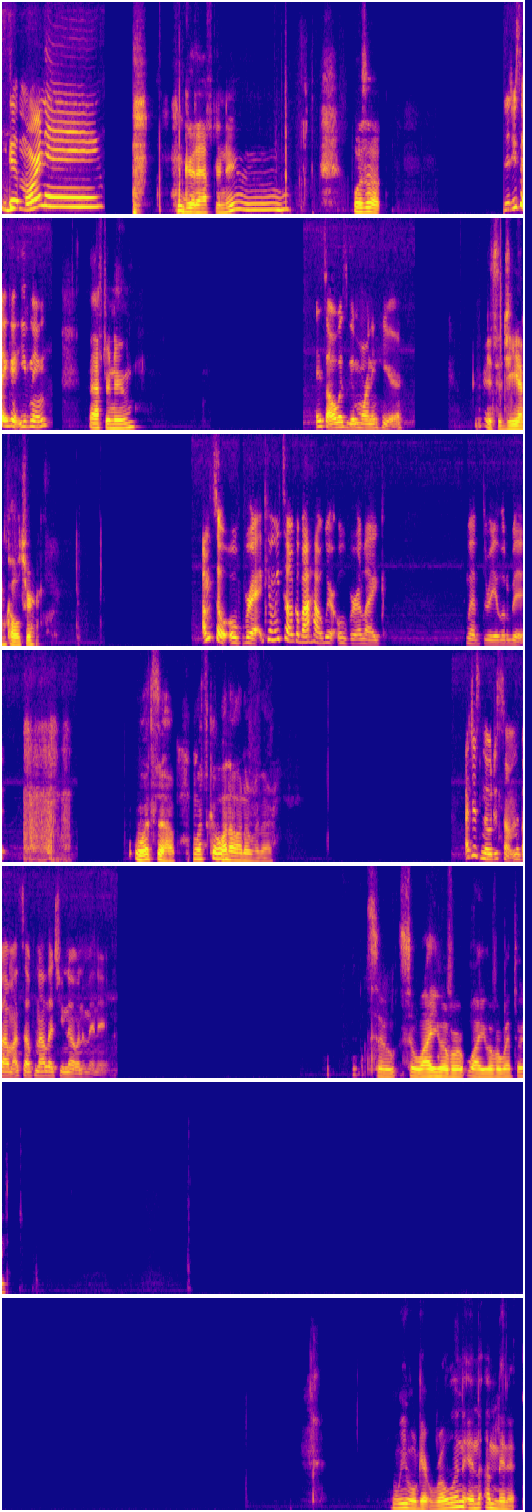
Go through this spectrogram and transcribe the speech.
Good morning. Good afternoon. What's up? Did you say good evening? Afternoon. It's always good morning here. It's a GM culture. I'm so over it. Can we talk about how we're over like Web three a little bit? What's up? What's going on over there? I just noticed something about myself, and I'll let you know in a minute. So, so why are you over? Why are you over Web three? We will get rolling in a minute.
